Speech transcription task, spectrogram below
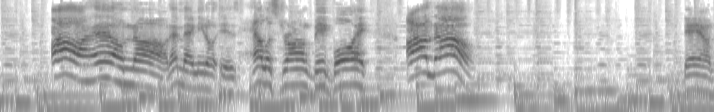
Oh, ah, hell no. That Magneto is hella strong, big boy. Oh, no. Damn.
